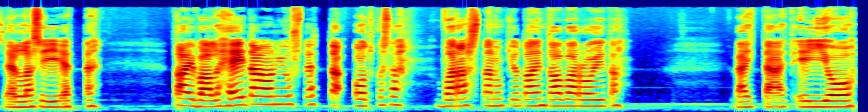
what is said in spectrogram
sellaisia, että tai valheita on just, että ootko sä varastanut jotain tavaroita. Väittää, että ei ole,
